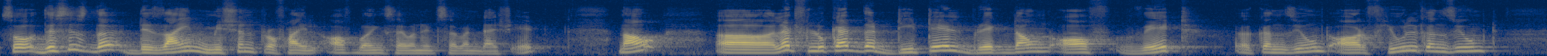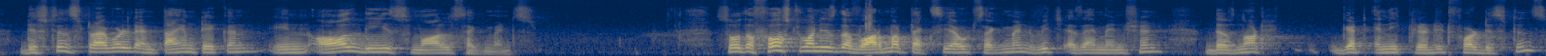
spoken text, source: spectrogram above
So this is the design mission profile of Boeing 787-8. Now uh, let us look at the detailed breakdown of weight uh, consumed or fuel consumed distance travelled and time taken in all these small segments. So, the first one is the warm up taxi out segment which as I mentioned does not get any credit for distance.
